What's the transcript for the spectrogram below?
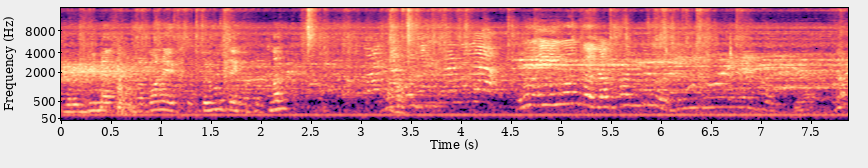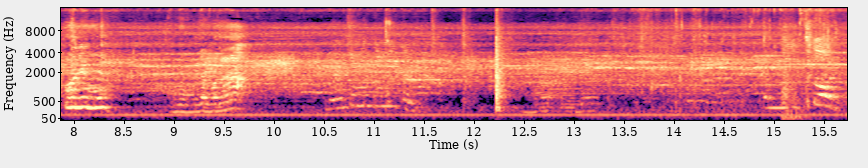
Murabina ko sa kone. Tulong tayo kapot na. Yung iingon ka, mo. Ano mo? Ano laban na na? Meron ka mong gamitan. Ito.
